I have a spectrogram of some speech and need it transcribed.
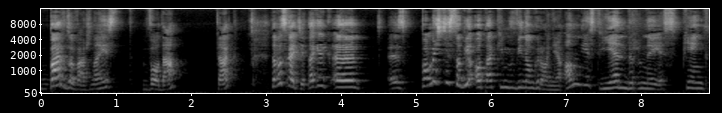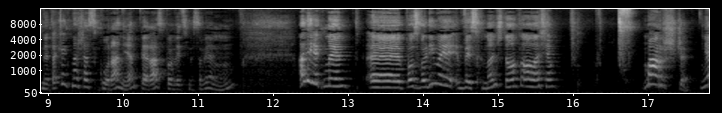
Bardzo ważna jest woda, tak? No bo słuchajcie, tak jak... E, Pomyślcie sobie o takim winogronie. On jest jędrny, jest piękny, tak jak nasza skóra, nie? Teraz powiedzmy sobie. Mm. Ale jak my e, pozwolimy wyschnąć, to, to ona się marszczy, nie?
